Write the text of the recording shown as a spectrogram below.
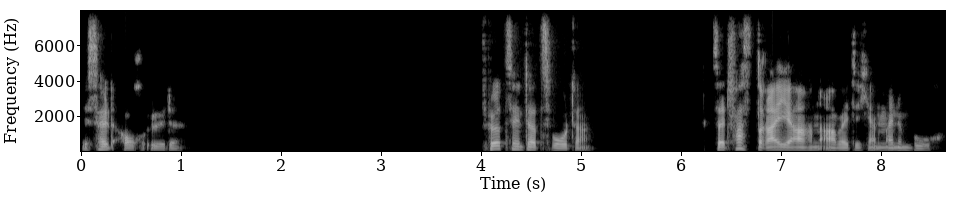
ist halt auch öde. 14.02. Seit fast drei Jahren arbeite ich an meinem Buch.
